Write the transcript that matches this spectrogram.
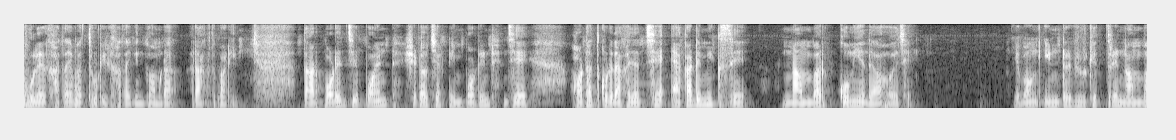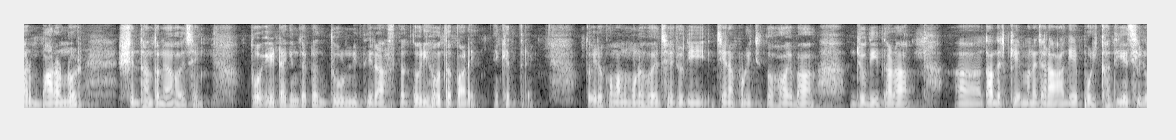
ভুলের খাতায় বা ত্রুটির খাতায় কিন্তু আমরা রাখতে পারি। তারপরের যে পয়েন্ট সেটা হচ্ছে একটা ইম্পর্টেন্ট যে হঠাৎ করে দেখা যাচ্ছে একাডেমিক্সে নাম্বার কমিয়ে দেওয়া হয়েছে। এবং ইন্টারভিউর ক্ষেত্রে নাম্বার বাড়ানোর সিদ্ধান্ত নেওয়া হয়েছে। তো এটা কিন্তু একটা দুর্নীতি রাস্তা তৈরি হতে পারে এক্ষেত্রে। তো এরকম আমার মনে হয়েছে যদি চেনা পরিচিত হয় বা যদি তারা তাদেরকে মানে যারা আগে পরীক্ষা দিয়েছিল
